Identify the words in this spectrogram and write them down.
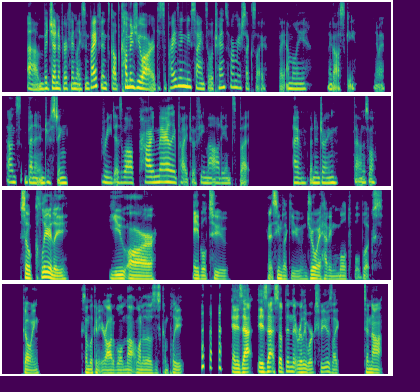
Um, but Jennifer Finlayson Fife, it's called Come As You Are, The Surprising New Science That Will Transform Your Sex Life by Emily Nagoski. Anyway, that one's been an interesting read as well, primarily probably to a female audience, but I've been enjoying that one as well. So clearly, you are able to, and it seems like you enjoy having multiple books going. Because I'm looking at your Audible, not one of those is complete. and is that is that something that really works for you? Is like to not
